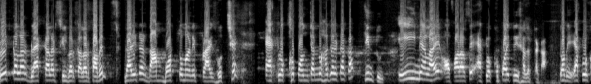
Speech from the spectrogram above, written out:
Red colour black colour silver colour পাবেন। গাড়িটার দাম বর্তমানে প্রাইস হচ্ছে এক লক্ষ পঞ্চান্ন হাজার টাকা, কিন্তু এই মেলায় অফার আছে এক লক্ষ পঁয়ত্রিশ হাজার টাকা। তবে এক লক্ষ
